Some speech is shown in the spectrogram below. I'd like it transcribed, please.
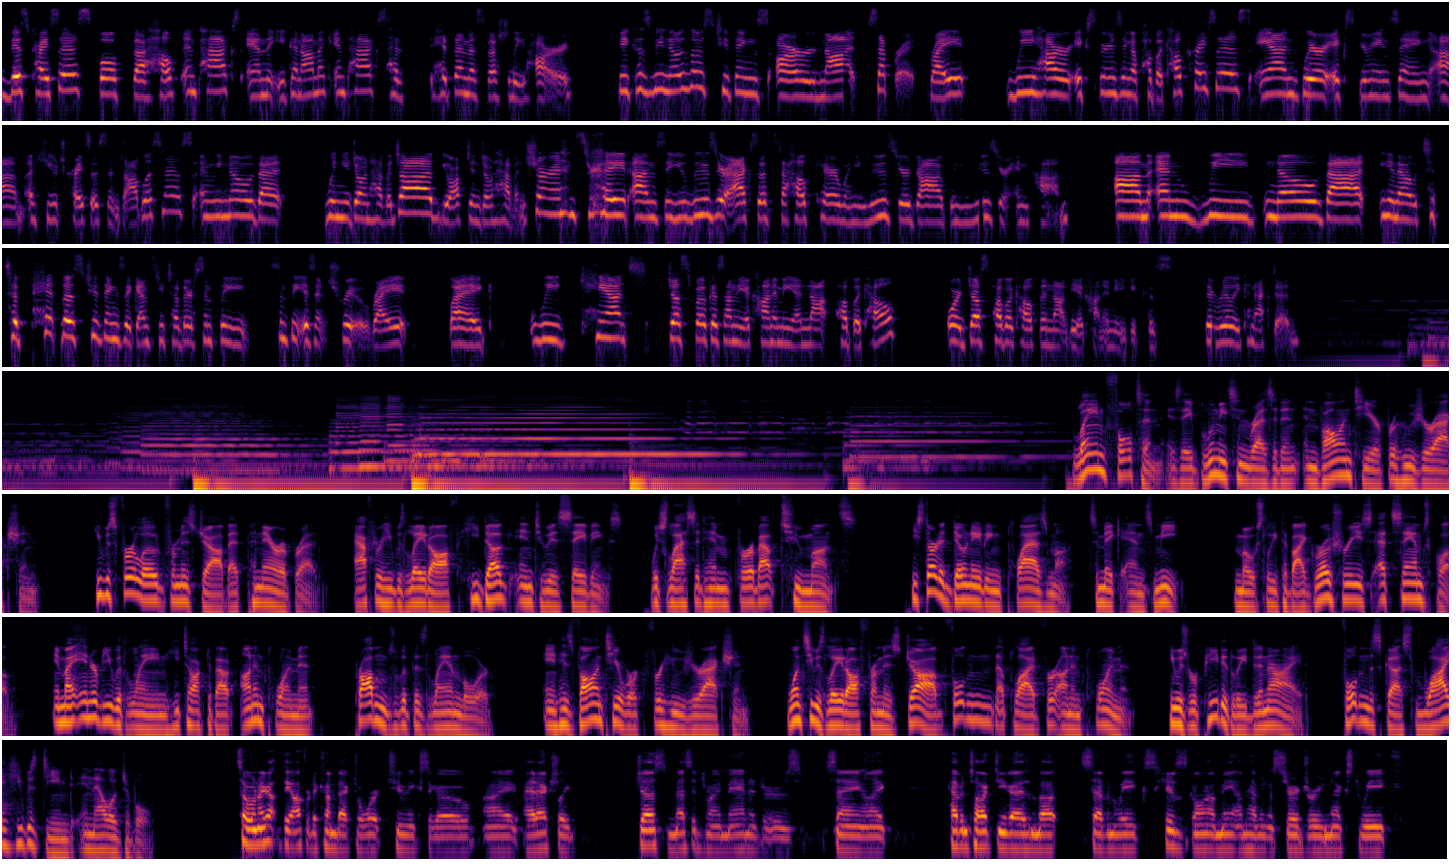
This crisis, both the health impacts and the economic impacts, have hit them especially hard because we know those two things are not separate, right? we are experiencing a public health crisis and we're experiencing um, a huge crisis in joblessness. And we know that when you don't have a job, you often don't have insurance, right? Um, so you lose your access to healthcare when you lose your job, when you lose your income. Um, and we know that you know to to pit those two things against each other simply simply isn't true, right? Like we can't just focus on the economy and not public health, or just public health and not the economy because they're really connected. Lane Fulton is a Bloomington resident and volunteer for Hoosier Action. He was furloughed from his job at Panera Bread. After he was laid off, he dug into his savings, which lasted him for about two months. He started donating plasma to make ends meet, mostly to buy groceries at Sam's Club. In my interview with Lane, he talked about unemployment, problems with his landlord, and his volunteer work for Hoosier Action. Once he was laid off from his job, Fulton applied for unemployment. He was repeatedly denied. Fulton discussed why he was deemed ineligible. So when I got the offer to come back to work two weeks ago, I had actually just messaged my managers saying like, haven't talked to you guys in about seven weeks. Here's what's going on with me. I'm having a surgery next week.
